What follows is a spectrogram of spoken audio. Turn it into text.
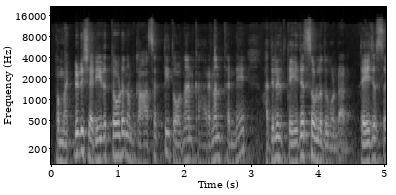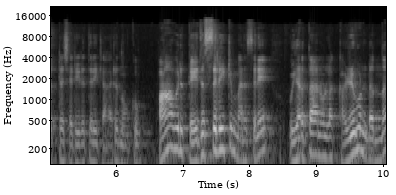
അപ്പം മറ്റൊരു ശരീരത്തോട് നമുക്ക് ആസക്തി തോന്നാൻ കാരണം തന്നെ അതിലൊരു തേജസ് ഉള്ളത് കൊണ്ടാണ്. തേജസ്സറ്റ ശരീരത്തിലേക്ക് ആര് നോക്കും? ആ ഒരു തേജസ്സിലേക്കും മനസ്സിനെ ഉയർത്താനുള്ള കഴിവുണ്ടെന്ന്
